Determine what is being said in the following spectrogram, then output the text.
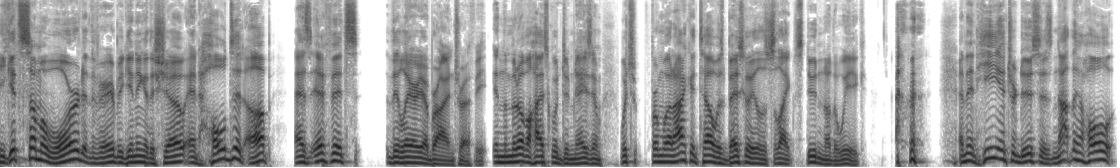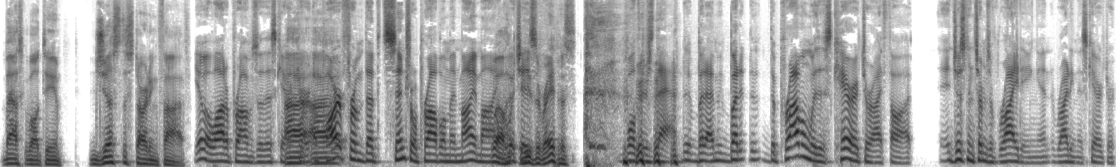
he gets some award at the very beginning of the show and holds it up as if it's the Larry O'Brien trophy in the middle of a high school gymnasium, which, from what I could tell, was basically just like student of the week. and then he introduces not the whole basketball team, just the starting five. You have a lot of problems with this character, I- apart from the central problem in my mind, well, which he's is a rapist. well, there's that. But I mean, but the- problem with this character, I thought, just in terms of writing and writing this character,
